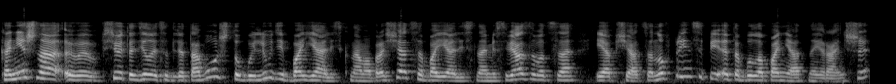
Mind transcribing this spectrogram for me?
Конечно, э, все это делается для того, чтобы люди боялись к нам обращаться, боялись с нами связываться и общаться. Но, в принципе, это было понятно и раньше.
